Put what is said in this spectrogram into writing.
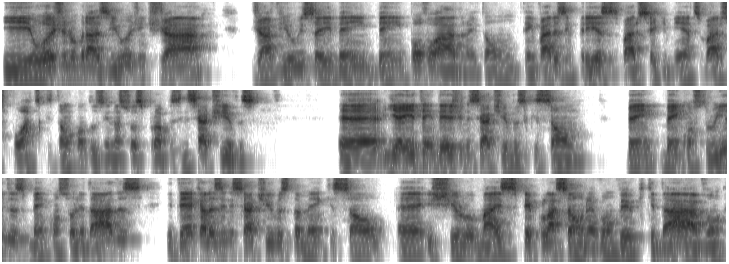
E hoje no Brasil a gente já já viu isso aí bem bem povoado, né? Então tem várias empresas, vários segmentos, vários portos que estão conduzindo as suas próprias iniciativas. É, e aí tem desde iniciativas que são bem bem construídas, bem consolidadas, e tem aquelas iniciativas também que são é, estilo mais especulação, né? Vamos ver o que, que dá, vão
